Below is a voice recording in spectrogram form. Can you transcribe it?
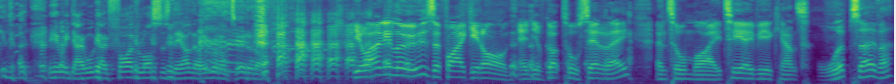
Here we go. We'll go five losses now, and then everyone will turn it off. you only lose if I get on, and you've got till Saturday until my TAB accounts whips over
